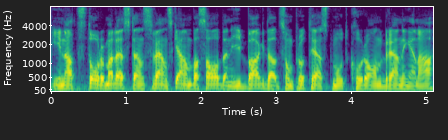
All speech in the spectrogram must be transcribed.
I natt stormades den svenska ambassaden i Bagdad som protest mot koranbränningarna.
